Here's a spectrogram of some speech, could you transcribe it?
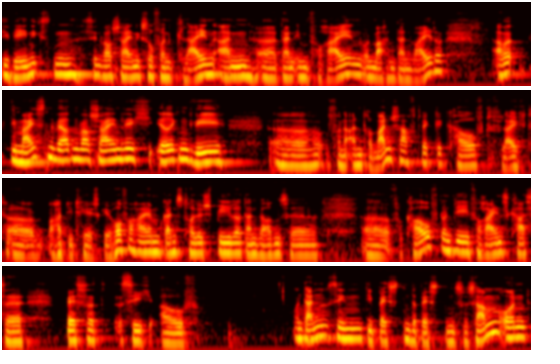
die wenigsten sind wahrscheinlich so von klein an äh, dann im Verein und machen dann weiter. Aber die meisten werden wahrscheinlich irgendwie von einer anderen Mannschaft weggekauft. Vielleicht äh, hat die TSG Hoffenheim ganz tolle Spieler, dann werden sie äh, verkauft und die Vereinskasse bessert sich auf. Und dann sind die Besten der Besten zusammen und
